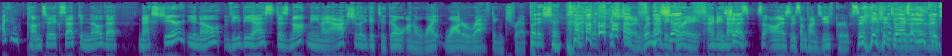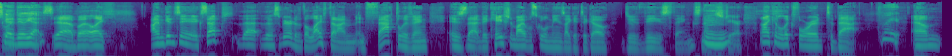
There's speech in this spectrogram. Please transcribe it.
I can come to accept and know that next year, you know, VBS does not mean I actually get to go on a white water rafting trip. But it should. I- it, it should. Wouldn't that It be should. great? I mean, It that's so honestly sometimes youth groups. to well, that's what that youth groups going to do. Yes. Yeah, but like I'm getting to accept that the spirit of the life that I'm in fact living is that vacation Bible school means I get to go do these things next Mm-hmm. year. And I can look forward to that. Right. Um,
